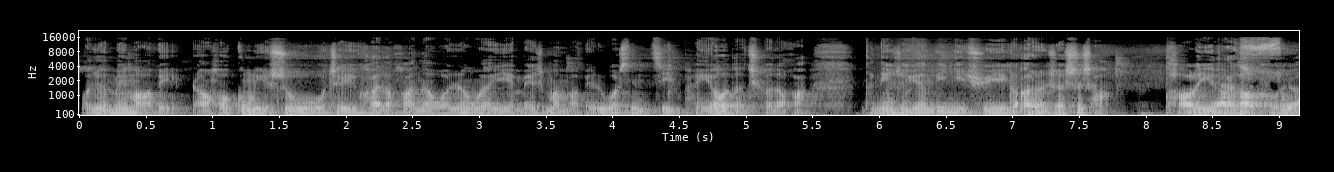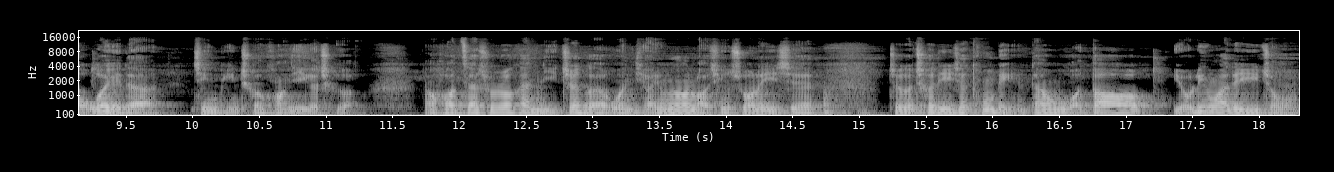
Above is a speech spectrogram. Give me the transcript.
我觉得没毛病，然后公里数这一块的话呢，我认为也没什么毛病。如果是你自己朋友的车的话，肯定是远比你去一个二手车市场淘了一台所谓的精品车况的一个车。然后再说说看你这个问题啊，因为刚刚老秦说了一些这个车的一些通病，但我倒有另外的一种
